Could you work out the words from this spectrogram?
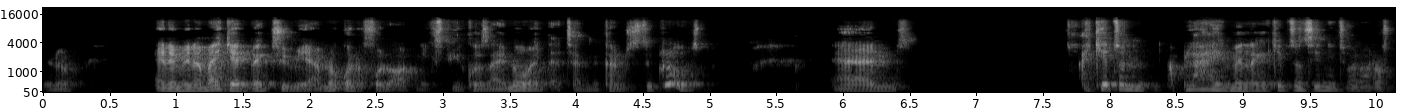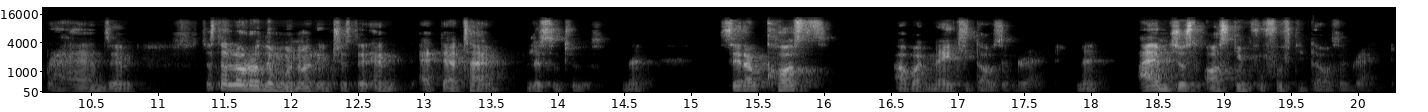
You know, and I mean, I might get back to me. I'm not going to follow up next week because I know at that time the country's still closed, and I kept on applying, man. Like I kept on sending to a lot of brands, and just a lot of them were not interested. And at that time, listen to this: né? setup costs about ninety thousand rand. né? I am just asking for fifty thousand rand,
